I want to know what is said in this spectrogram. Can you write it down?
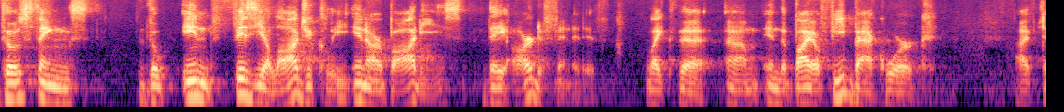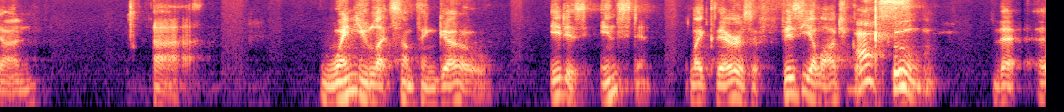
those things the in physiologically in our bodies they are definitive like the um, in the biofeedback work i've done uh, when you let something go, it is instant. Like there is a physiological yes. boom that uh,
